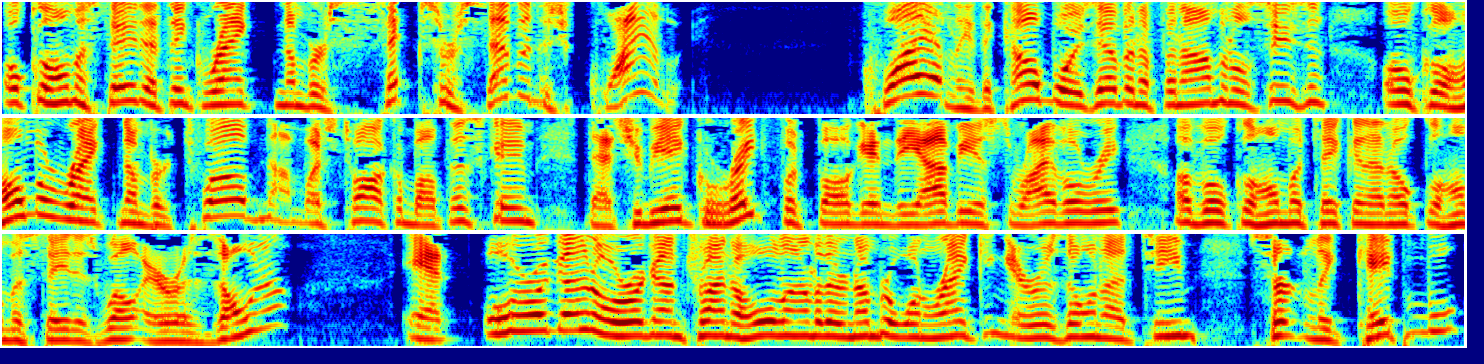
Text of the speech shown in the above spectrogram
Oklahoma State, I think, ranked number six or seven, is quietly quietly. The Cowboys having a phenomenal season. Oklahoma ranked number 12. Not much talk about this game. That should be a great football game. The obvious rivalry of Oklahoma taking on Oklahoma State as well. Arizona at Oregon. Oregon trying to hold on to their number one ranking. Arizona team certainly capable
